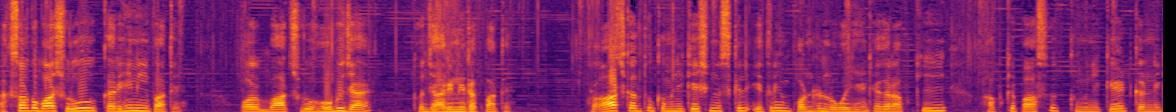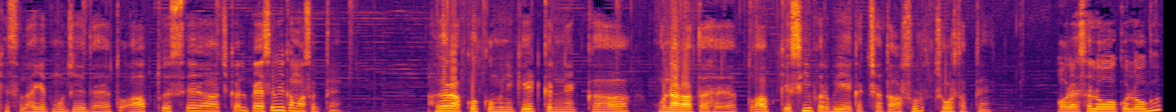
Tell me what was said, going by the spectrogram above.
अक्सर तो बात शुरू कर ही नहीं पाते और बात शुरू हो भी जाए तो जारी नहीं रख पाते। और आजकल तो कम्युनिकेशन स्किल इतनी इंपॉर्टेंट हो गई हैं कि अगर आपकी आपके पास कम्युनिकेट करने की सलाहियत मौजूद है तो आप तो इससे आजकल पैसे भी कमा सकते हैं। अगर आपको कम्युनिकेट करने का हुनर आता है तो आप किसी पर भी एक अच्छा तासुर छोड़ सकते हैं। और ऐसे लोगों को लोग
